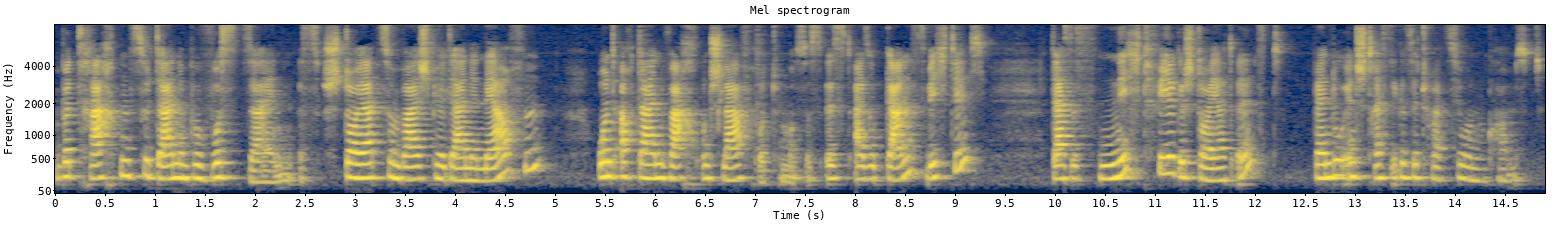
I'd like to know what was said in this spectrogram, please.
betrachten zu deinem Bewusstsein. Es steuert zum Beispiel deine Nerven und auch deinen Wach- und Schlafrhythmus. Es ist also ganz wichtig, dass es nicht fehlgesteuert ist, wenn du in stressige Situationen kommst.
